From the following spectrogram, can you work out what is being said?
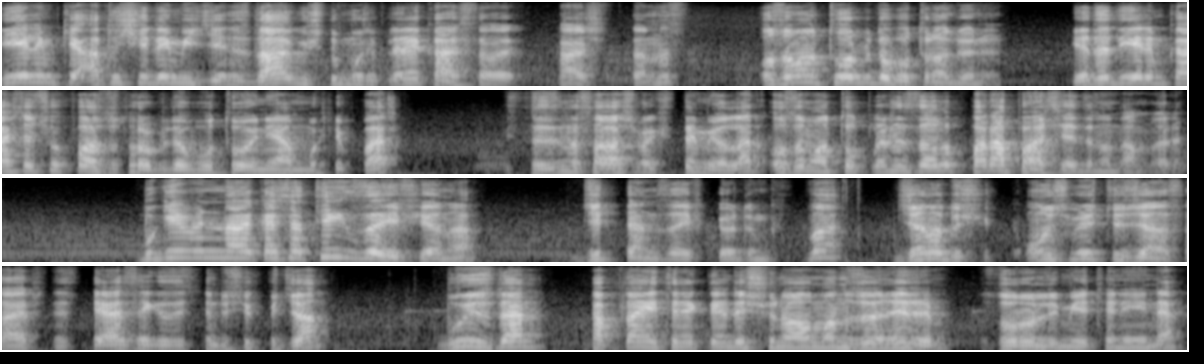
Diyelim ki ateş edemeyeceğiniz daha güçlü muhriplere karşı karşısanız o zaman torpido botuna dönün. Ya da diyelim karşıda çok fazla torpido botu oynayan muhrip var. Sizinle savaşmak istemiyorlar. O zaman toplarınızı alıp paramparça edin adamları. Bu geminin arkadaşlar tek zayıf yanı, cidden zayıf gördüğüm kısmı canı düşük. 13.300 cana sahipsiniz. TR8 için düşük bir can. Bu yüzden kaptan yeteneklerinde şunu almanızı öneririm. Zor ölüm yeteneğine.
